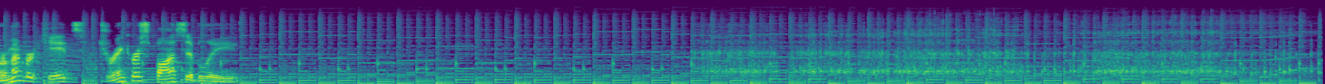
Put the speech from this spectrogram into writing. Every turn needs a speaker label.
Speaker 1: Remember, kids, drink responsibly.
